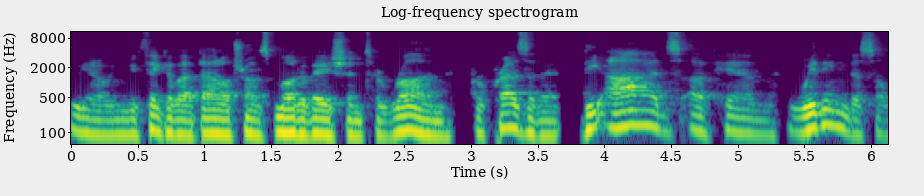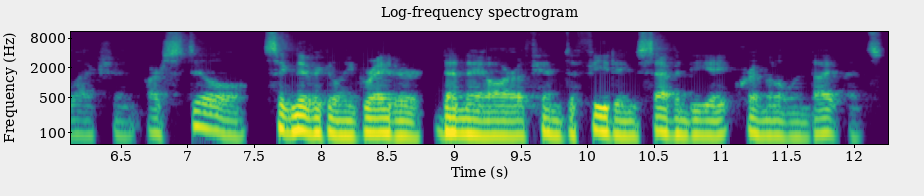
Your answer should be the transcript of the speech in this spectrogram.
you know, when you think about Donald Trump's motivation to run for president, the odds of him winning this election are still significantly greater than they are of him defeating 78 criminal indictments.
